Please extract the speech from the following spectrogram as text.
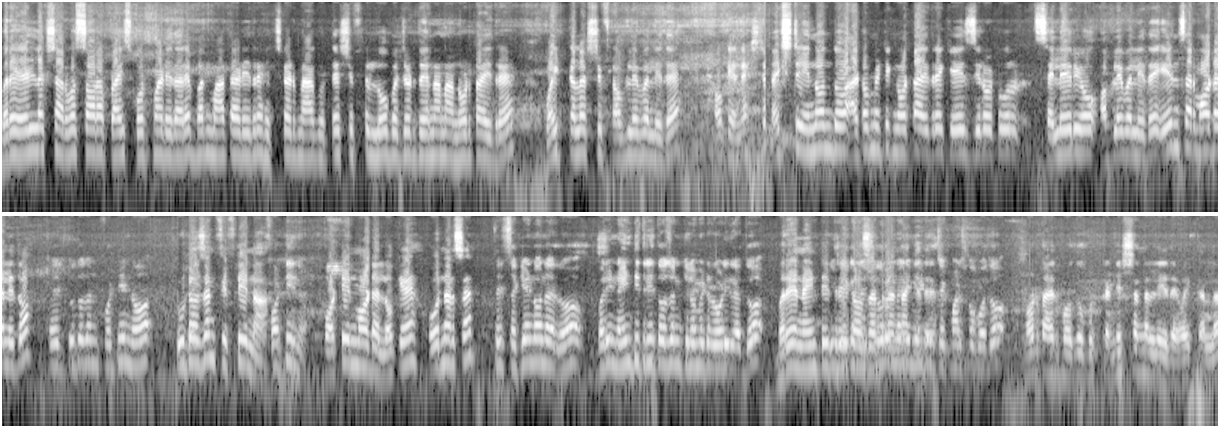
ಬರೀ ಏಳು ಲಕ್ಷ ಅರವತ್ತು ಸಾವಿರ ಪ್ರೈಸ್ ಕೊಟ್ ಮಾಡಿದ್ದಾರೆ. ಬಂದು ಮಾತಾಡಿದ್ರೆ ಹೆಚ್ಚು ಕಡಿಮೆ ಆಗುತ್ತೆ. ಶಿಫ್ಟ್ ಲೋ ಬಜೆಟ್ ನಾನು ನೋಡ್ತಾ ಇದ್ರೆ ವೈಟ್ ಕಲರ್ ಶಿಫ್ಟ್ ಅವೈಲೇಬಲ್ ಇದೆ. ಓಕೆ ನೆಕ್ಸ್ಟ್ ನೆಕ್ಸ್ಟ್ ಇನ್ನೊಂದು ಆಟೋಮೆಟಿಕ್ ನೋಡ್ತಾ ಇದ್ರೆ K zero two Celerio available ಇದೆ. ಏನ್ ಸರ್ ಮಾಡೆಲ್ ಇದು? Two thousand fourteen two thousand fifteen fourteen fourteen model okay owner sir second owner ಬರೀ ನೈಂಟಿ ತ್ರೀ ತೌಸಂಡ್ ಕಿಲೋಮೀಟರ್ ಓಡಿರೋದು. ಬರೀ ನೈಂಟಿ ತ್ರೀ ತೌಸಂಡ್ ಚೆಕ್ ಮಾಡಿಸ್ಕೋಬಹುದು ನೋಡ್ತಾ ಇರ್ಬೋದು ಗುಡ್ ಕಂಡೀಷನ್ ಅಲ್ಲಿ ಇದೆ ವೆಹಿಕಲ್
